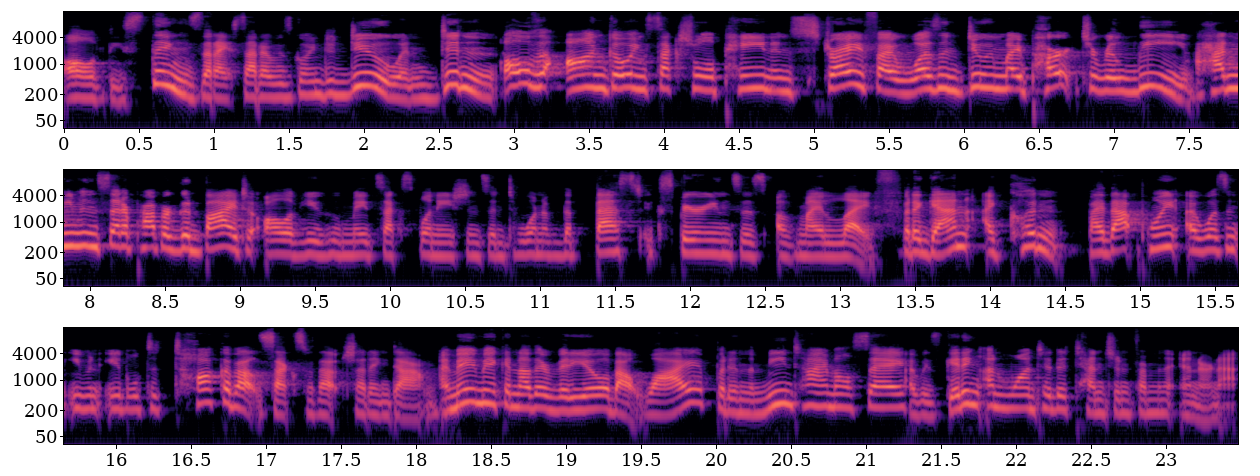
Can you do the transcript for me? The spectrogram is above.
all of these things that I said I was going to do and didn't, all of the ongoing sexual pain and strife I wasn't doing my part to relieve. I hadn't even said a proper goodbye to all of you who made Sexplanations into one of the best experiences of my life. But again, I couldn't. By that point, I wasn't even able to talk about sex without shutting down. I may make another video about why, but in the meantime, I'll say I was getting unwanted attention from the internet.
